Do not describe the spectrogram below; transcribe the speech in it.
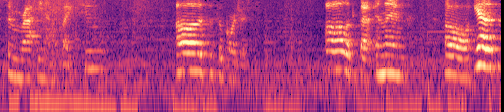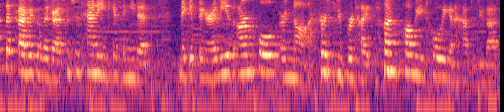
some wrapping inside too. Oh, this is so gorgeous. Oh, look at that. And then, oh, yeah, this is the fabric of the dress, which is handy in case I need to make it bigger. These arm holes are not, they're super tight, so I'm probably totally gonna have to do that.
